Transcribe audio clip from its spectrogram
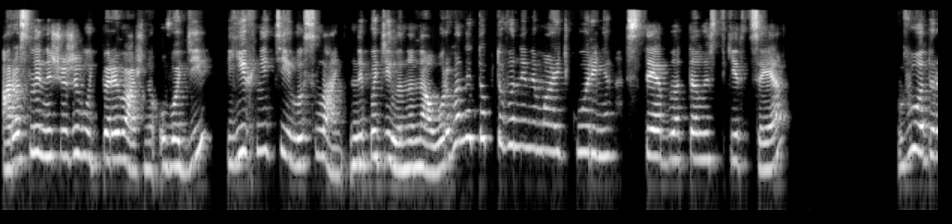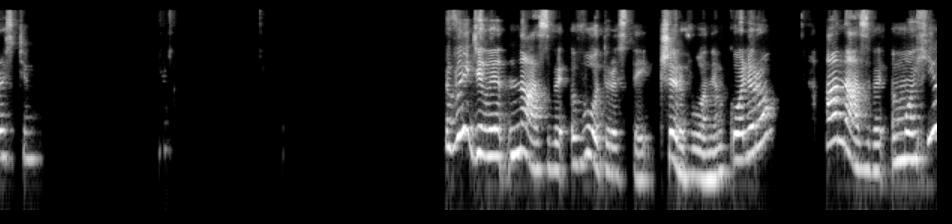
А рослини, що живуть переважно у воді, їхнє тіло слань не поділено на органи, тобто вони не мають коріння, стебла та листків. Це водорості. Виділи назви водоростей червоним кольором, а назви мохів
